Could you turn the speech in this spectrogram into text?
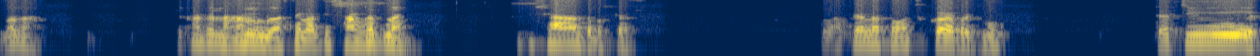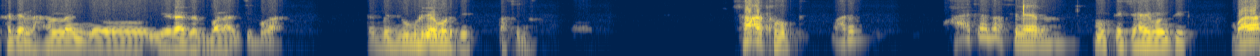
बघा. एखादं लहान मुलगा असते ना ते सांगत नाही. शाळांत शांत बसतात. मग आपल्याला तेव्हाच कळायला पाहिजे मग. त्याची एखाद्या लहान लहान निरागत बाळांची बघा. तब्येत बिघडू द्यावरती असं. सारखं बघ अरे काय काय असेल याला मग त्याची आई म्हणते बाळा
